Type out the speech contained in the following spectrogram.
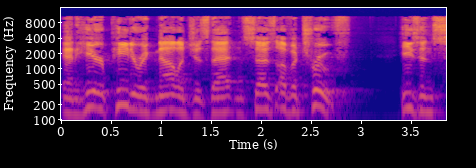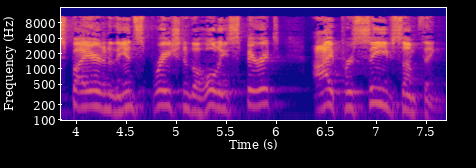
And here Peter acknowledges that and says, of a truth, he's inspired under the inspiration of the Holy Spirit. I perceive something.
